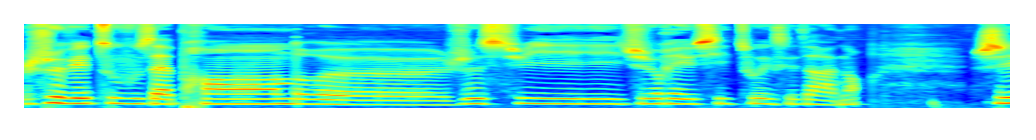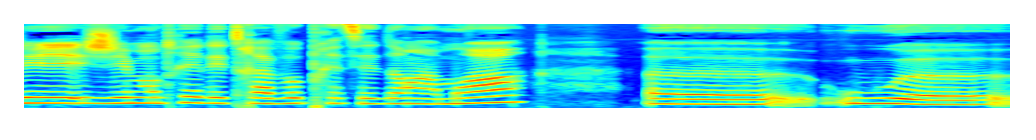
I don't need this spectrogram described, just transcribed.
je vais tout vous apprendre, je suis, je réussis tout, etc. Non, j'ai montré des travaux précédents à moi euh, où, euh,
